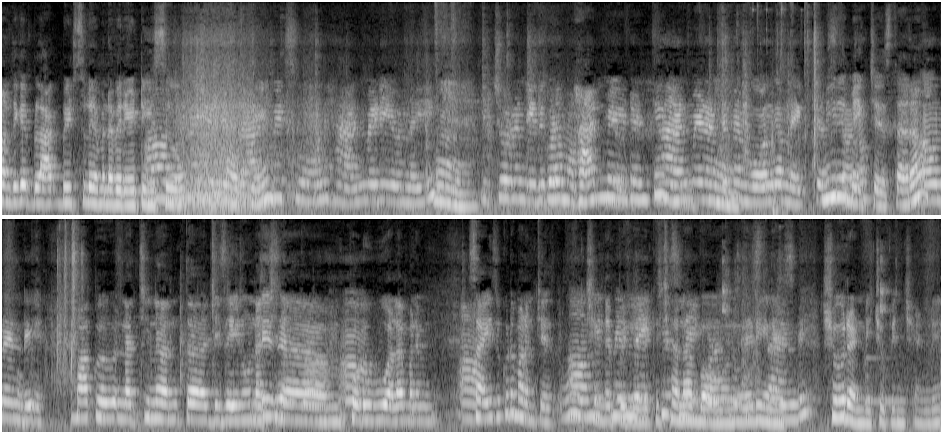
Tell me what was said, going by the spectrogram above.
మన దగ్గర బ్లాక్ బీడ్స్లో ఏమైనా వెరైటీస్ ఓకే హ్యాండ్ మేడ్ ఉన్నాయి. Hmm. ఇది చూడండి ఇది కూడా Hand made అంటే? హ్యాండ్ మేడ్ అంటే మేము ఓన్గా మేక్ మీరే మేక్ చేస్తారా? అవునండి. మాకు నచ్చినంత డిజైన్ నచ్చిన. పొడవు అలా మనం సైజు కూడా మనం చేస్తాం చిన్న పిల్లలకి చాలా బాగుంది. వెరీ నైస్ చూపిస్తానండి. షూర్ అండి చూపించండి.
